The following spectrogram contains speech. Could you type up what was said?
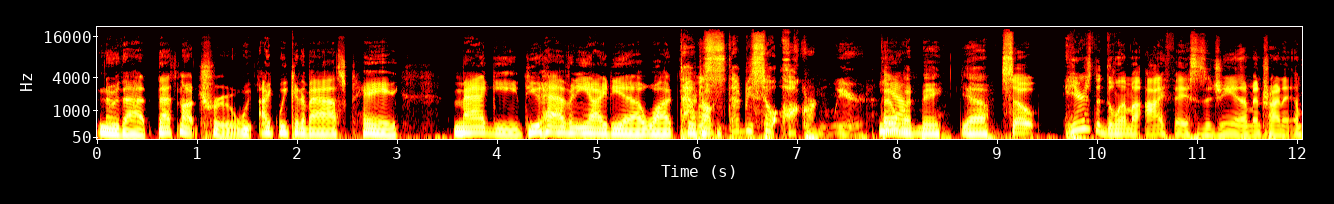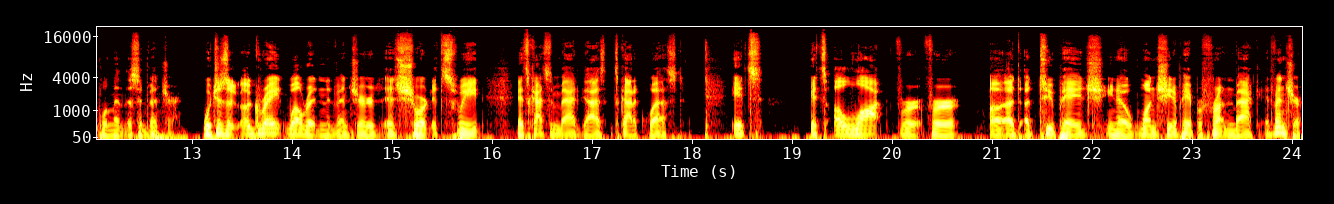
know that, that's not true. We I, we could have asked, "Hey, Maggie, do you have any idea what That we're was, talking?" that'd be so awkward and weird. That Yeah. would be, yeah. So here's the dilemma I face as a GM in trying to implement this adventure, which is a, a great, well written adventure. It's short, it's sweet, it's got some bad guys, it's got a quest. It's it's a lot for for a, a two page, you know, one sheet of paper front and back adventure.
